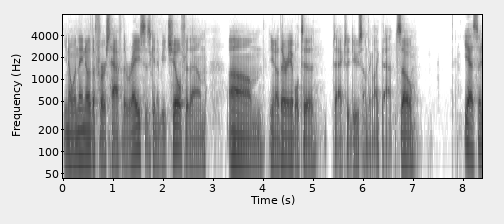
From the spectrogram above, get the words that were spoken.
you know when they know the first half of the race is going to be chill for them, um, you know they're able to to actually do something like that. So Yeah. So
